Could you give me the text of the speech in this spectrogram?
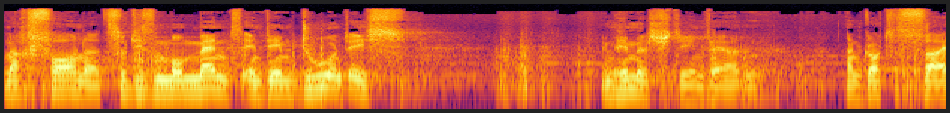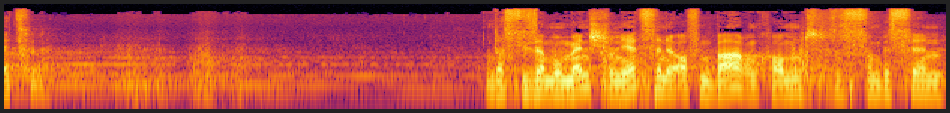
nach vorne, zu diesem Moment, in dem du und ich im Himmel stehen werden, an Gottes Seite. Und dass dieser Moment schon jetzt in der Offenbarung kommt, das ist so ein bisschen,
